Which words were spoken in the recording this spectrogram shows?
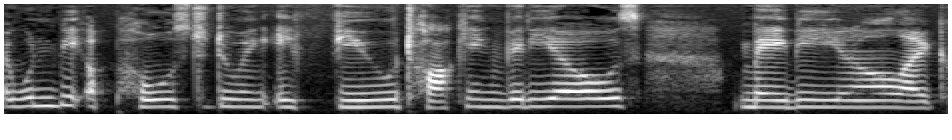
I wouldn't be opposed to doing a few talking videos. Maybe, you know, like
